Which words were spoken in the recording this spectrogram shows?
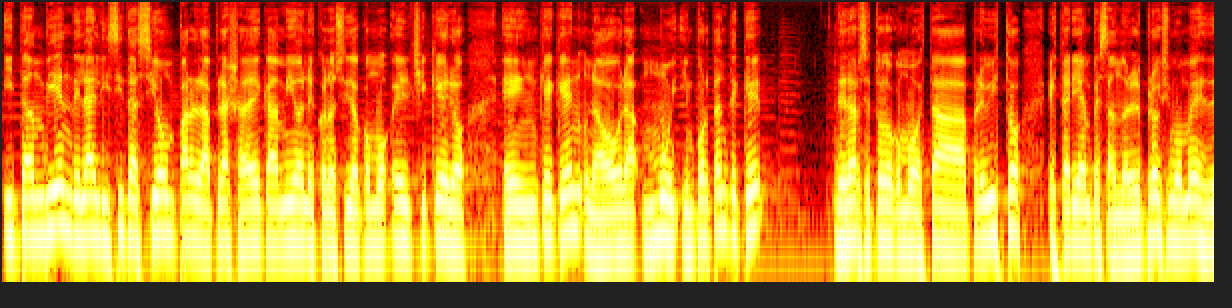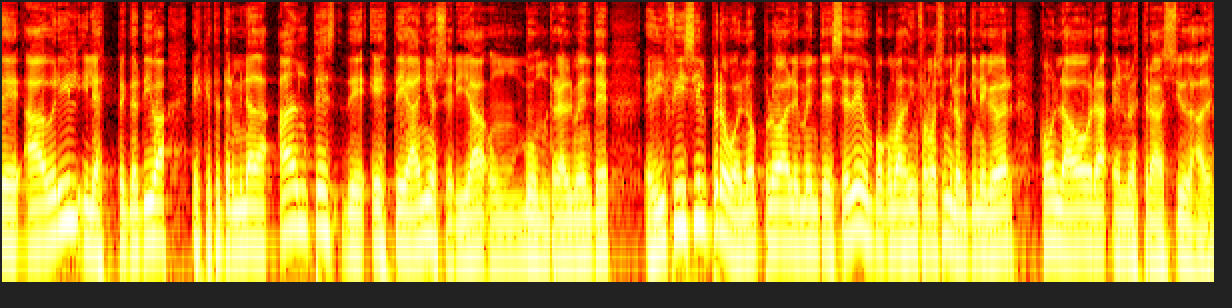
y también de la licitación para la playa de camiones conocida como El Chiquero en Quequén, una obra muy importante que de darse todo como está previsto, estaría empezando en el próximo mes de abril y la expectativa es que esté terminada antes de este año. Sería un boom realmente. Es difícil, pero bueno, probablemente se dé un poco más de información de lo que tiene que ver con la obra en nuestras ciudades.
